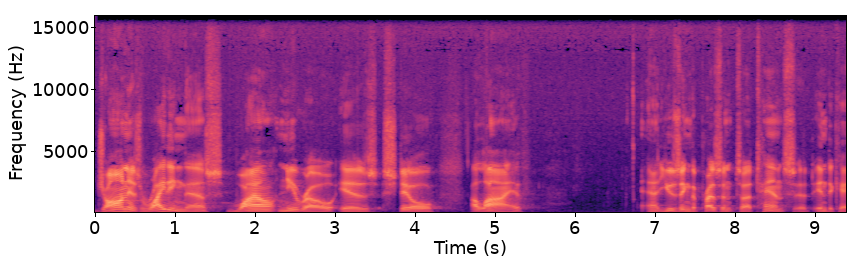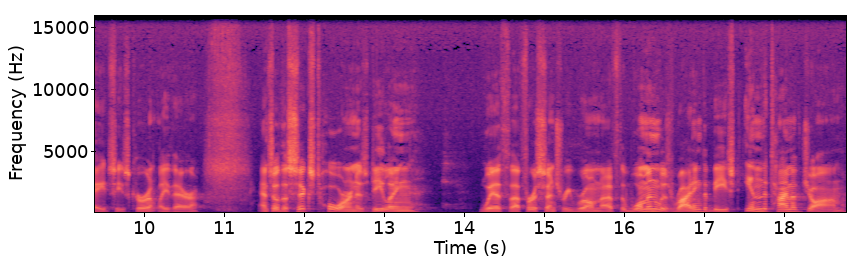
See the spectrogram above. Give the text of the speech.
John is writing this while Nero is still alive. Uh, using the present uh, tense, it indicates he's currently there. And so the sixth horn is dealing with uh, first century Rome. Now, if the woman was riding the beast in the time of John,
